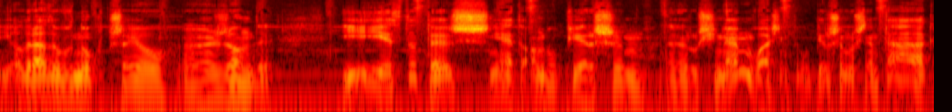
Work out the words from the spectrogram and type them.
i od razu wnuk przejął e, rządy. I jest to też, nie, to on był pierwszym e, Rusinem, właśnie, to był pierwszym Rusinem, tak,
